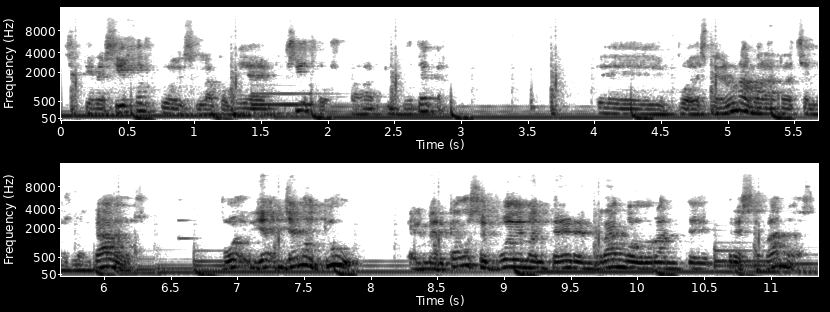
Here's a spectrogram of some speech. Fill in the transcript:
Si tienes hijos, pues la comida de tus hijos, pagar tu hipoteca. Eh, puedes tener una mala racha en los mercados. Ya, no tú. El mercado se puede mantener en rango durante tres semanas.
